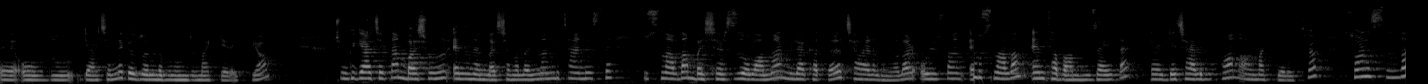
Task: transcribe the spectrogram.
e, olduğu gerçeğini de göz önünde bulundurmak gerekiyor. Çünkü gerçekten başvurunun en önemli aşamalarından bir tanesi bu sınavdan başarısız olanlar mülakatlara çağrılmıyorlar. O yüzden bu sınavdan en taban düzeyde e, geçerli bir puan almak gerekiyor. Sonrasında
